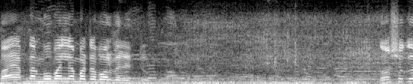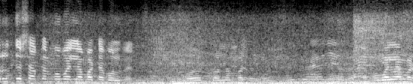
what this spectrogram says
ভাই আপনার মোবাইল নাম্বারটা বলবেন একটু। দর্শকের উদ্দেশ্যে আপনার মোবাইল নাম্বারটা বলবেন। Mobile number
